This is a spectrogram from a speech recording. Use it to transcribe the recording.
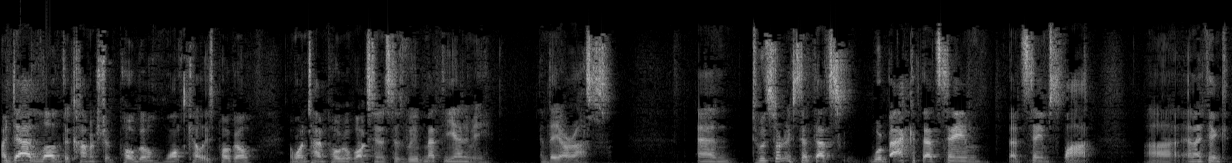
my dad loved the comic strip Pogo, Walt Kelly's Pogo. And one time Pogo walks in and says, we've met the enemy and they are us. And to a certain extent, that's, we're back at that same, that same spot. Uh, and I think,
